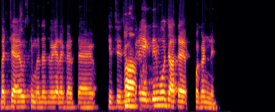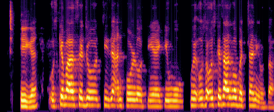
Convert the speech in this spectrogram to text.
बच्चा है उसकी मदद वगैरह करता है किसी जो हाँ. एक दिन वो जाता है पकड़ने। ठीक है। उसके बाद से जो चीज़ें अनफोल्ड होती हैं कि वो उस, उसके साथ वो बच्चा नहीं होता।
